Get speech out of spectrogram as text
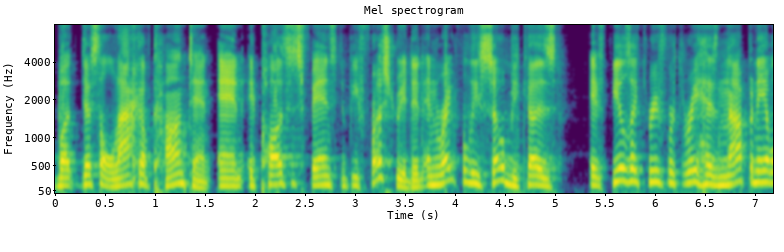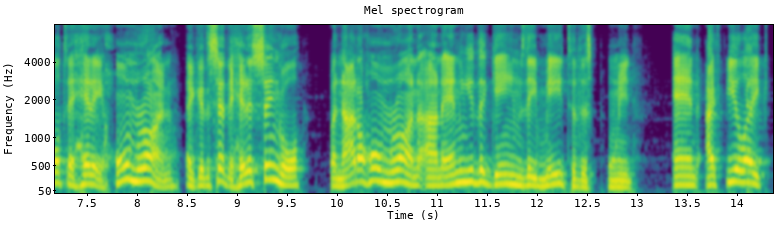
but just a lack of content, and it causes fans to be frustrated, and rightfully so, because it feels like three four three has not been able to hit a home run. Like I said, they hit a single, but not a home run on any of the games they made to this point. And I feel like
